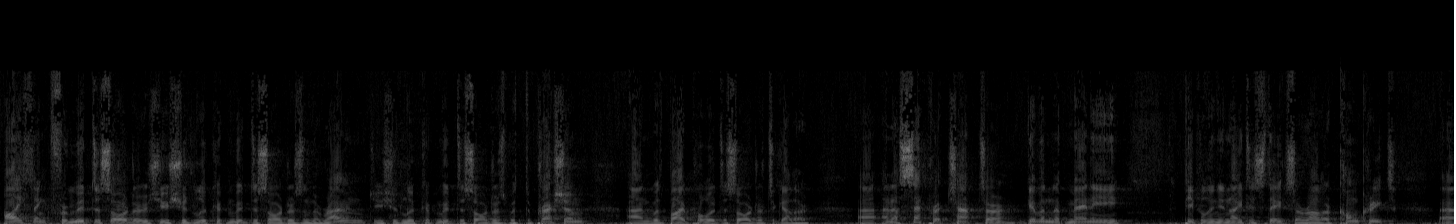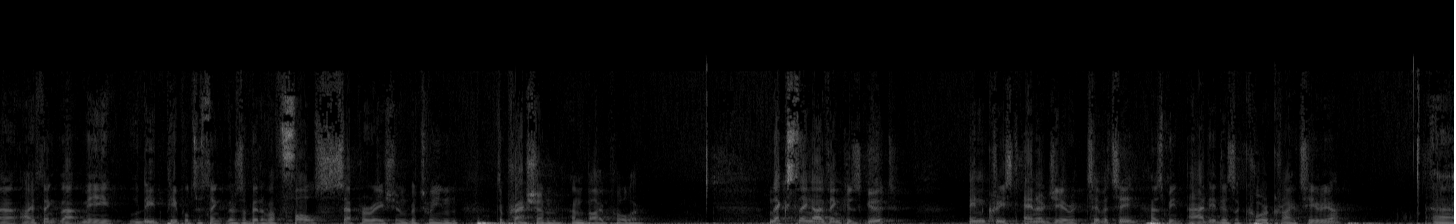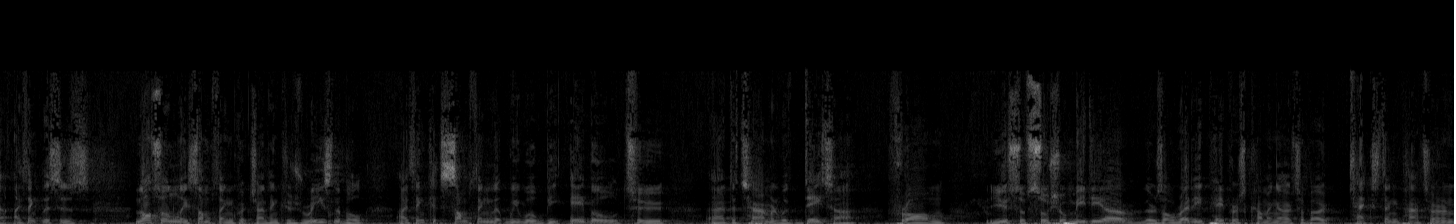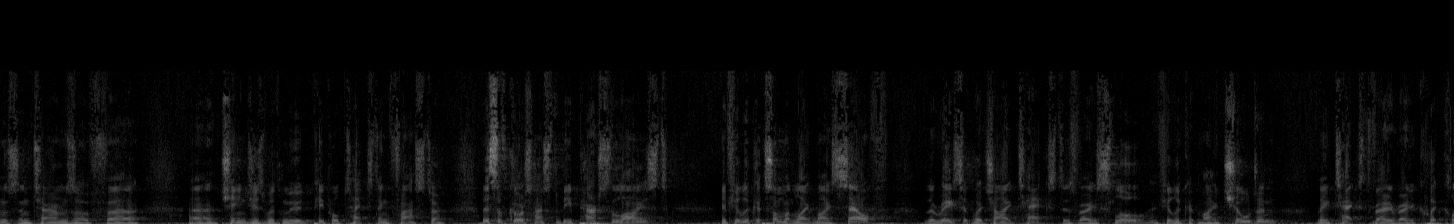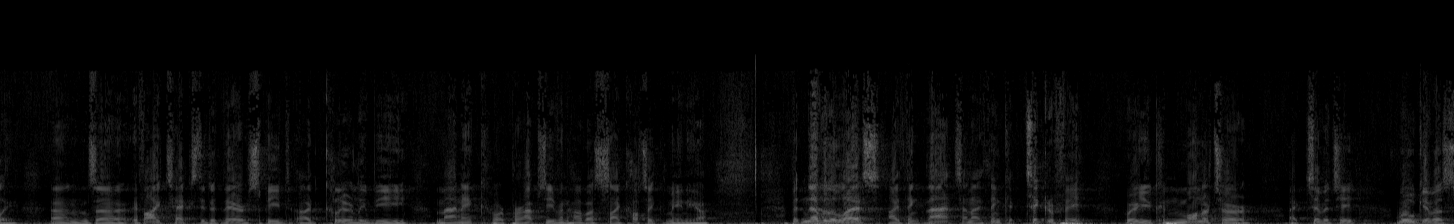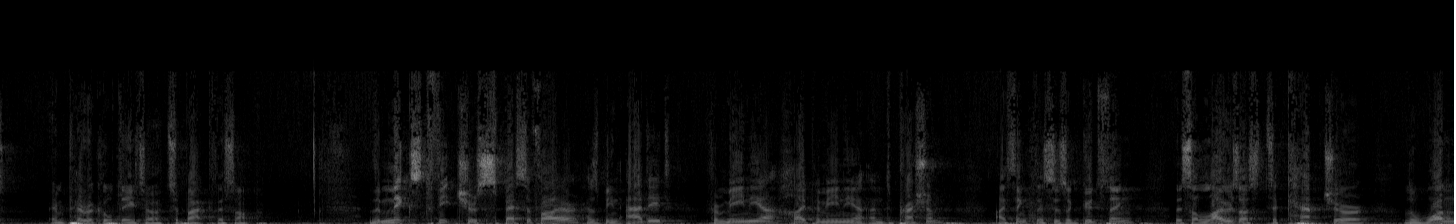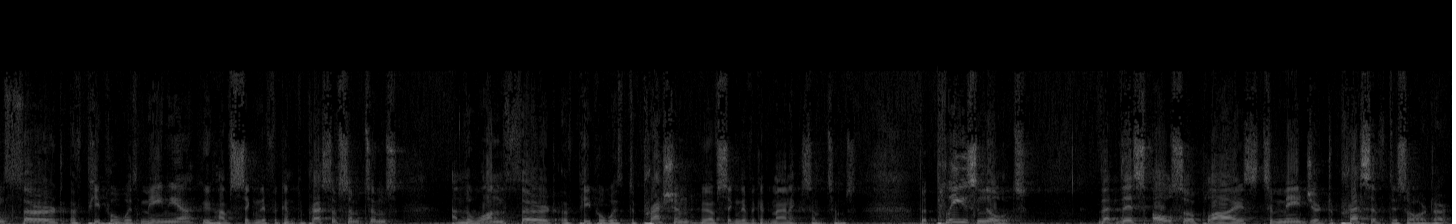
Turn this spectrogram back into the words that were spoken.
I think for mood disorders, you should look at mood disorders in the round, you should look at mood disorders with depression and with bipolar disorder together. Uh, and a separate chapter, given that many people in the United States are rather concrete, uh, I think that may lead people to think there's a bit of a false separation between depression and bipolar. Next thing I think is good increased energy or activity has been added as a core criteria. Uh, I think this is not only something which I think is reasonable, I think it's something that we will be able to uh, determine with data from use of social media. There's already papers coming out about texting patterns in terms of uh, uh, changes with mood, people texting faster. This, of course, has to be personalized. If you look at someone like myself, the rate at which I text is very slow. If you look at my children, they text very, very quickly. And uh, if I texted at their speed, I'd clearly be manic or perhaps even have a psychotic mania. But nevertheless, I think that and I think actigraphy, where you can monitor activity, will give us empirical data to back this up. The mixed features specifier has been added for mania, hypomania, and depression. I think this is a good thing. This allows us to capture the one third of people with mania who have significant depressive symptoms and the one third of people with depression who have significant manic symptoms. But please note that this also applies to major depressive disorder.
